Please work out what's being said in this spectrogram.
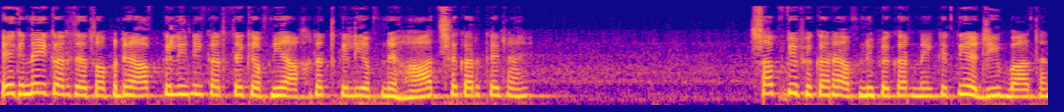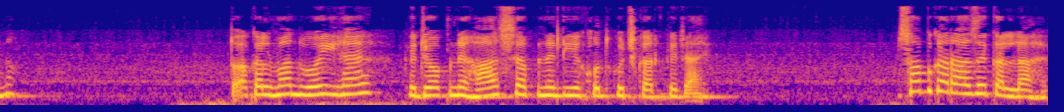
ایک نہیں کرتے تو اپنے آپ کے لیے نہیں کرتے کہ اپنی آخرت کے لیے اپنے ہاتھ سے کر کے جائیں۔ سب کی فکر ہے، اپنی فکر نہیں۔ کتنی عجیب بات ہے نا۔ تو عقل مند وہی ہے کہ جو اپنے ہاتھ سے اپنے لیے خود کچھ کر کے جائے۔ سب کا راز ایک اللہ ہے۔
